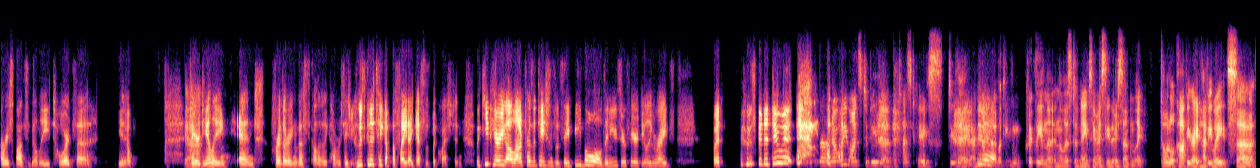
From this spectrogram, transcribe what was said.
our responsibility towards a you know fair dealing and furthering this scholarly conversation? Who's going to take up the fight? I guess is the question. We keep hearing a lot of presentations that say be bold and use your fair dealing Yeah. rights, but who's going to do it? Yeah, Nobody wants to be the, the test case, do they? I mean, Yeah. I'm looking quickly in the, in the list of names here. I see there's some like total copyright heavyweights, uh,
